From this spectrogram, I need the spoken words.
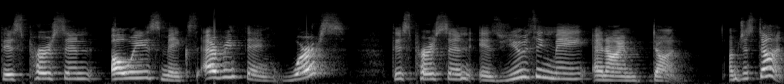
This person always makes everything worse. This person is using me and I'm done. I'm just done.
